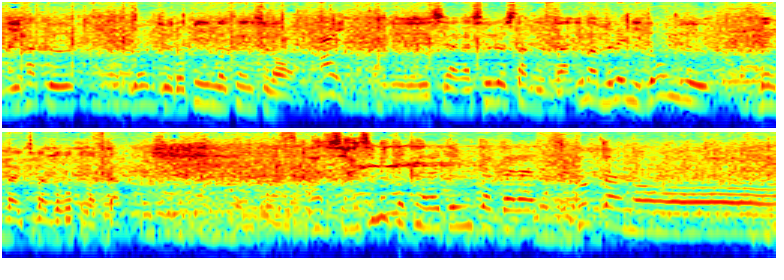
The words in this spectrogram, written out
246人の選手の、えー試合が終了したんですが今胸にどういう面が一番残ってますか？私初めて空手見たからすごくあのー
